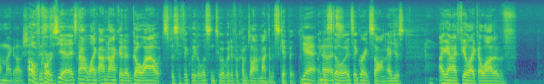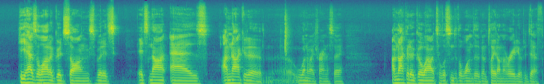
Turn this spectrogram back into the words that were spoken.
I'm like, oh shit. Oh, of course, is- yeah. It's not like I'm not gonna go out specifically to listen to it, but if it comes on, I'm not gonna skip it. Yeah, Like no, it's still it's- it's a great song. I just again I feel like a lot of he has a lot of good songs, but it's it's not as I'm not gonna uh, what am I trying to say? I'm not gonna go out to listen to the ones that have been played on the radio to death.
